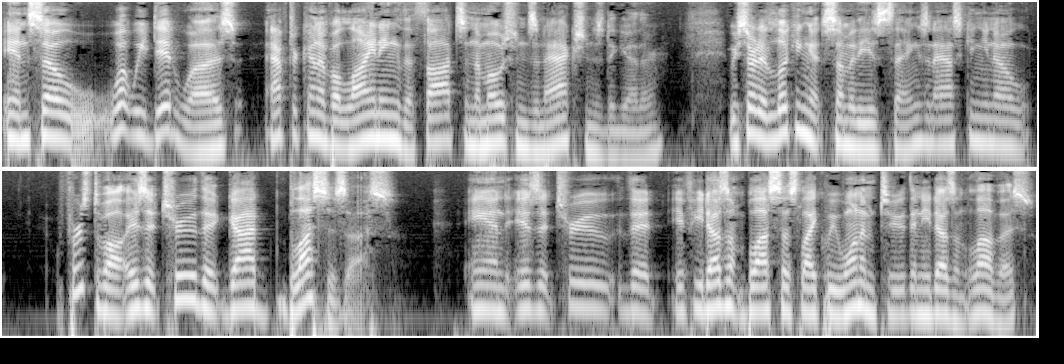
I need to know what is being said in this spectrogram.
And so what we did was, after kind of aligning the thoughts and emotions and actions together, we started looking at some of these things and asking, you know, first of all, is it true that God blesses us? And is it true that if he doesn't bless us like we want him to, then he doesn't love us?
